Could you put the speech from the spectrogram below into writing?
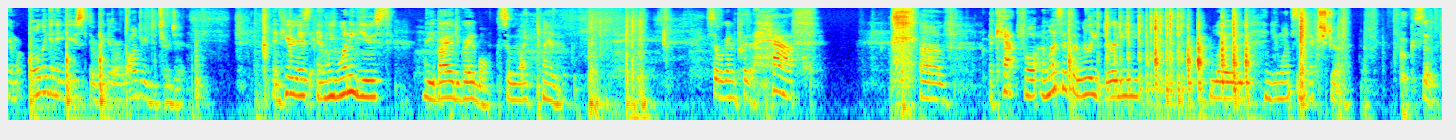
And we're only going to use the regular laundry detergent. And here it is. And we want to use the biodegradable. So we like planet. So we're going to put a half of a capful, unless it's a really dirty load and you want some extra Okay. soap.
